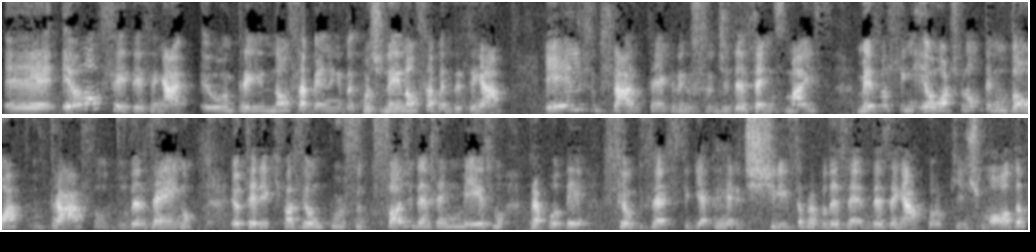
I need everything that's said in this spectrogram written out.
é, eu não sei desenhar, eu entrei não sabendo, continuei não sabendo desenhar. Eles ensinaram técnicas de desenhos, mas mesmo assim eu acho que não tenho dom o traço do desenho. Eu teria que fazer um curso só de desenho mesmo, pra poder, se eu quisesse seguir a carreira de estilista, pra poder desenhar croquis de moda.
